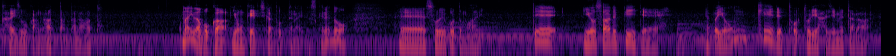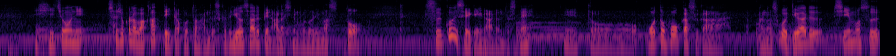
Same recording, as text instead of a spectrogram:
解像感があったんだなと。まあ今僕は 4K でしか撮ってないですけれど、えー、そういうこともあり。で EOSRP でやっぱり 4K で撮り始めたら非常に最初から分かっていたことなんですけど EOSRP の話に戻りますとすごい制限があるんですね。えっ、ー、とオートフォーカスがあのすごいデュアル CMOS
